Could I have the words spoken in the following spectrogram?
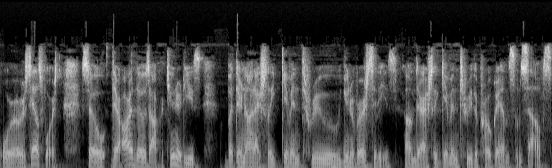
or, or Salesforce. So there are those opportunities, but they're not actually given through universities. Um, they're actually given through the programs themselves.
